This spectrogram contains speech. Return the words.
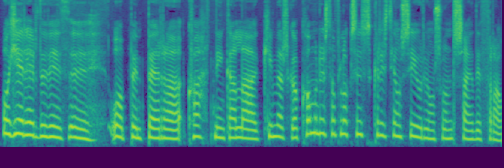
Og hér heyrðu við uh, opimbera kvartningala kýmverska kommunistaflokksins Kristján Sigur Jónsson sagði frá.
